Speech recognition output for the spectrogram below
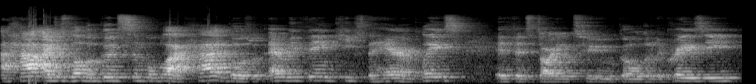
a hat, I just love a good simple black hat, goes with everything, keeps the hair in place. If it's starting to go a little bit crazy,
